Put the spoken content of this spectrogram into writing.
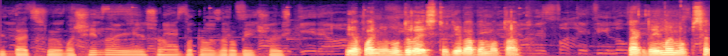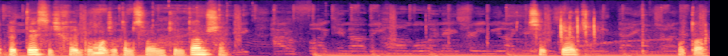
віддати свою машину і самому потім заробити щось. Я поняв, ну дивись, тоді робимо так. Так, даємо йому 55 тисяч, хай поможе там своїм кінтам ще. 55. Отак.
